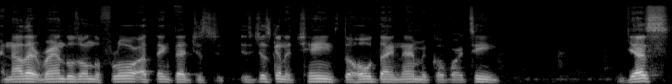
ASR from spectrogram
And now that Randle's on the floor, I think that just is just going to change the whole dynamic of our team. Yes,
